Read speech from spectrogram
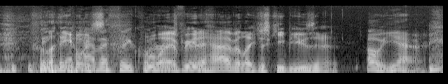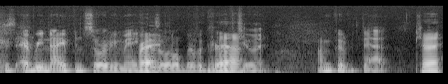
Things that always- have a three quarter. Well, if you're gonna have it, like, just keep using it. Oh yeah, just every knife and sword we make has a little bit of a curve Yeah. to it. I'm good with that. Okay.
